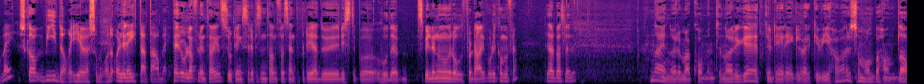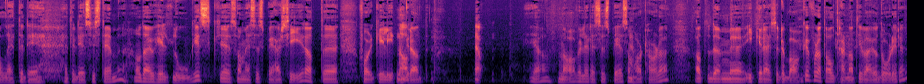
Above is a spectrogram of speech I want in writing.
arbeid, skal videre i EØS-området og lete etter arbeid. Per Olaf Lundteigen, stortingsrepresentant for Senterpartiet, du rister på hodet. Spiller det noen rolle for deg hvor de kommer fra, de arbeidsledige? Nei, når de har kommet til Norge etter det regelverket vi har, så må en behandle alle etter det, etter det systemet. Og det er jo helt logisk, eh, som SSB her sier, at eh, folk i liten Nav. grad ja. ja, Nav eller SSB som har tallene, at de eh, ikke reiser tilbake, for at alternativet er jo dårligere.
